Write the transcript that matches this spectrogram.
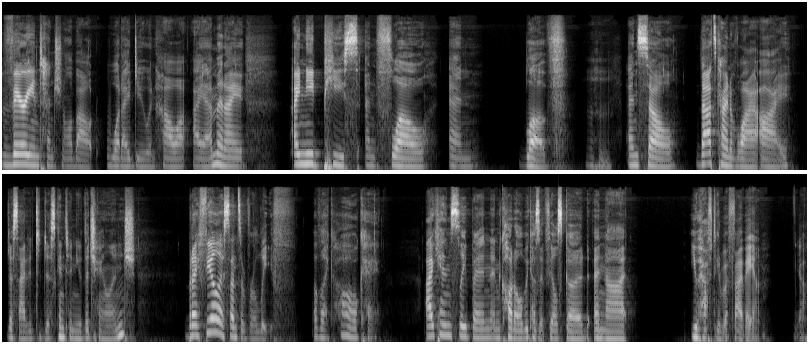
very intentional about what I do and how I am. And I, I need peace and flow and love. Mm-hmm. And so that's kind of why I decided to discontinue the challenge. But I feel a sense of relief of like, oh, okay. I can sleep in and cuddle because it feels good and not you have to get up at 5 a.m. Yeah.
